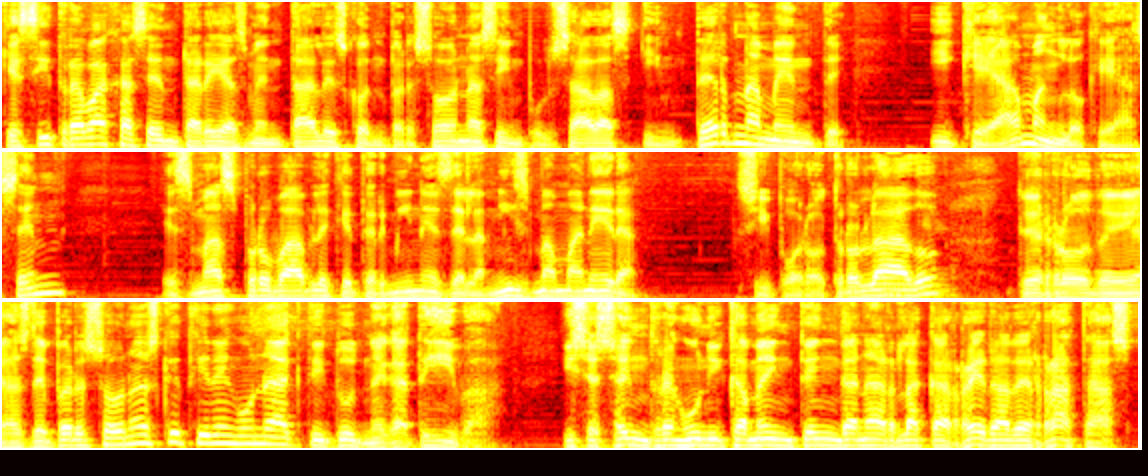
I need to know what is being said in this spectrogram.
que si trabajas en tareas mentales con personas impulsadas internamente y que aman lo que hacen, es más probable que termines de la misma manera. Si por otro lado te rodeas de personas que tienen una actitud negativa y se centran únicamente en ganar la carrera de ratas,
